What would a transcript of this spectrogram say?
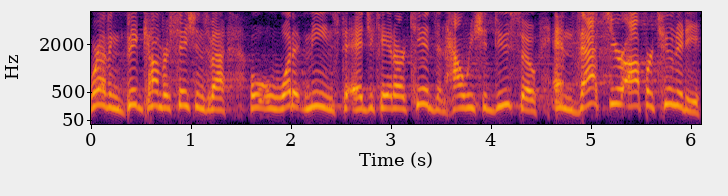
We're having big conversations about what it means to educate our kids and how we should do so. And that's your opportunity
